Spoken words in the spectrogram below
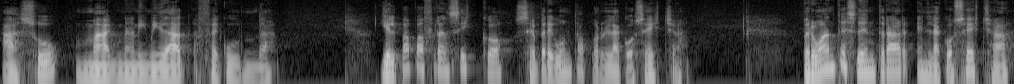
a su magnanimidad fecunda. Y el Papa Francisco se pregunta por la cosecha. Pero antes de entrar en la cosecha,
